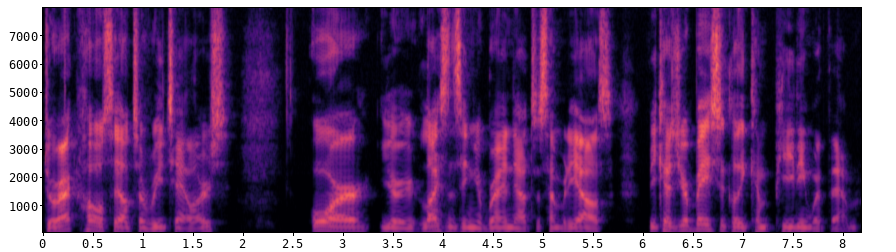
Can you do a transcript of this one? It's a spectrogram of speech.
direct wholesale to retailers or you're licensing your brand out to somebody else because you're basically competing with them.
